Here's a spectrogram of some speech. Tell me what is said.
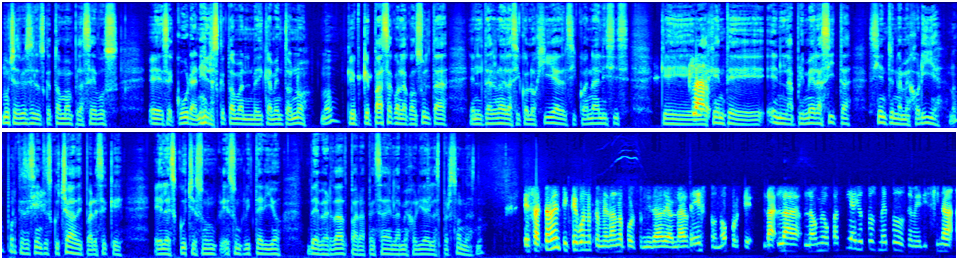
muchas veces los que toman placebos eh, se curan y los que toman el medicamento no, ¿no? ¿Qué, pasa con la consulta en el terreno de la psicología, del psicoanálisis? Que la gente en la primera cita siente una mejoría, ¿no? Porque se siente escuchada y parece que el escuche es un, es un criterio de verdad para pensar en la mejoría de las personas, ¿no? Exactamente, y qué bueno que me dan la oportunidad de hablar de esto, ¿no? Porque la, la, la, homeopatía y otros métodos de medicina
